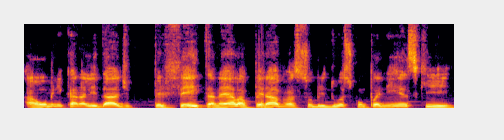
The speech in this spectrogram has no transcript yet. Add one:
a omnicanalidade perfeita, né? Ela operava sobre duas companhias que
